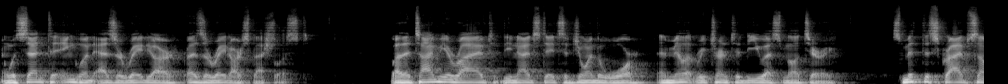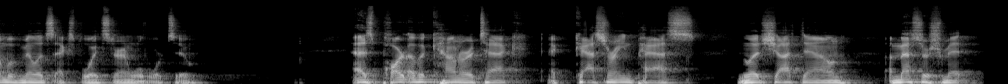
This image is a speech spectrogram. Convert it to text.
and was sent to England as a radar, as a radar specialist. By the time he arrived, the United States had joined the war, and Millett returned to the U.S. military. Smith described some of Millett's exploits during World War II. As part of a counterattack at Kasserine Pass, Millett shot down a Messerschmitt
